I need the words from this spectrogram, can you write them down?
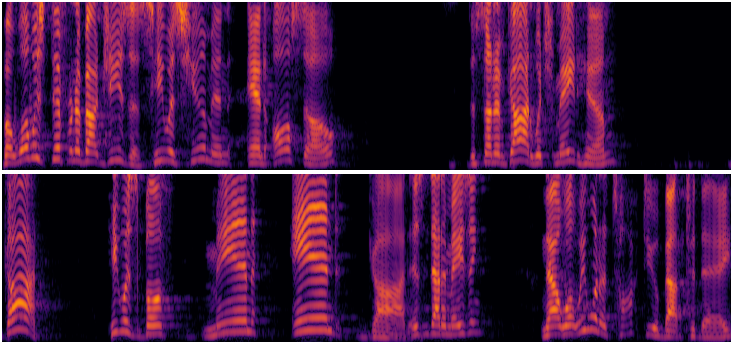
But what was different about Jesus? He was human and also the Son of God, which made him God. He was both man and God. Isn't that amazing? Now, what we want to talk to you about today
